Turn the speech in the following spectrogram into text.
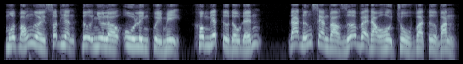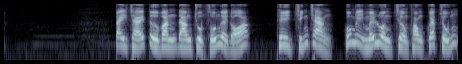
một bóng người xuất hiện tự như là u linh quỷ mị, không biết từ đâu đến, đã đứng xen vào giữa vệ đạo hội chủ và tử văn. Tay trái tử văn đang chụp xuống người đó, thì chính chàng cũng bị mấy luồng trưởng phòng quét trúng,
